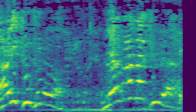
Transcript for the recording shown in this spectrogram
愛国の山田君だ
